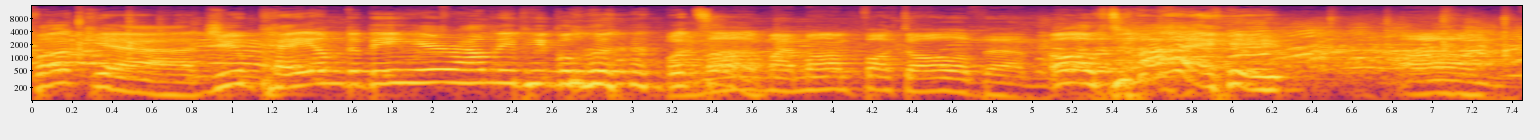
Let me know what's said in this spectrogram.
Fuck yeah! Did you pay him to be here? How many people? What's my mom, up? My mom fucked all of them. Oh, tight. I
